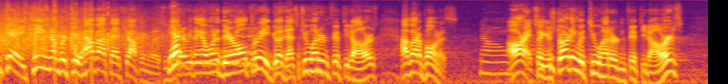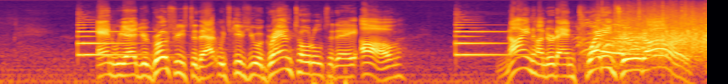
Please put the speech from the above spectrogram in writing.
Okay, team number two. How about that shopping list? Did you Yep. get everything I wanted? They're all three. Good. That's $250. How about a bonus? No. All right, so you're starting with $250. And we add your groceries to that, which gives you a grand total today of $922.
